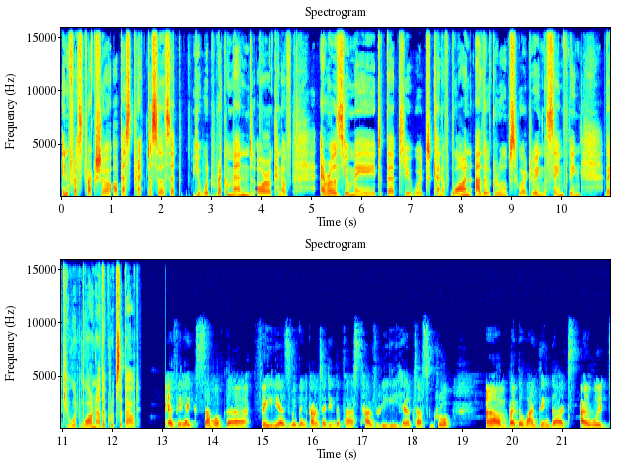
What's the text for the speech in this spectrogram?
infrastructure or best practices that you would recommend or kind of errors you made that you would kind of warn other groups who are doing the same thing that you would warn other groups about? I feel like some of the failures we've encountered in the past have really helped us grow. Um, but the one thing that I would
